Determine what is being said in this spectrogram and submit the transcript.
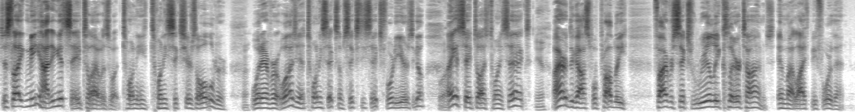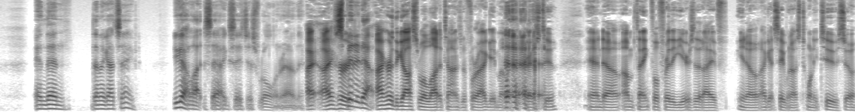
just like me. I didn't get saved till i was what 20 26 years old or whatever it was. Yeah 26 i'm 66 40 years ago. I didn't get saved till i was 26 Yeah. i heard the gospel probably five or six really clear times in my life before then. And then then i got saved. You got a lot to say. I can say it's just rolling around there. I, I heard Spit it out. I heard the gospel a lot of times before I gave my life to Christ too, and uh, I'm thankful for the years that I've you know I got saved when I was 22. So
